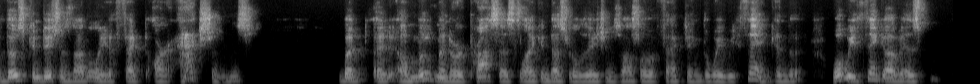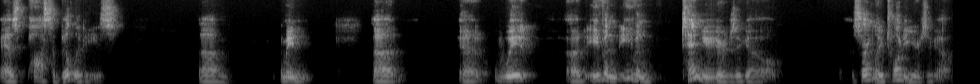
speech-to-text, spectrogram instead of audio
those conditions not only affect our actions, but a, a, movement or a process like industrialization is also affecting the way we think and the, what we think of as, as possibilities. Um, I mean, uh, uh, we, uh, even even 10 years ago, certainly 20 years ago,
